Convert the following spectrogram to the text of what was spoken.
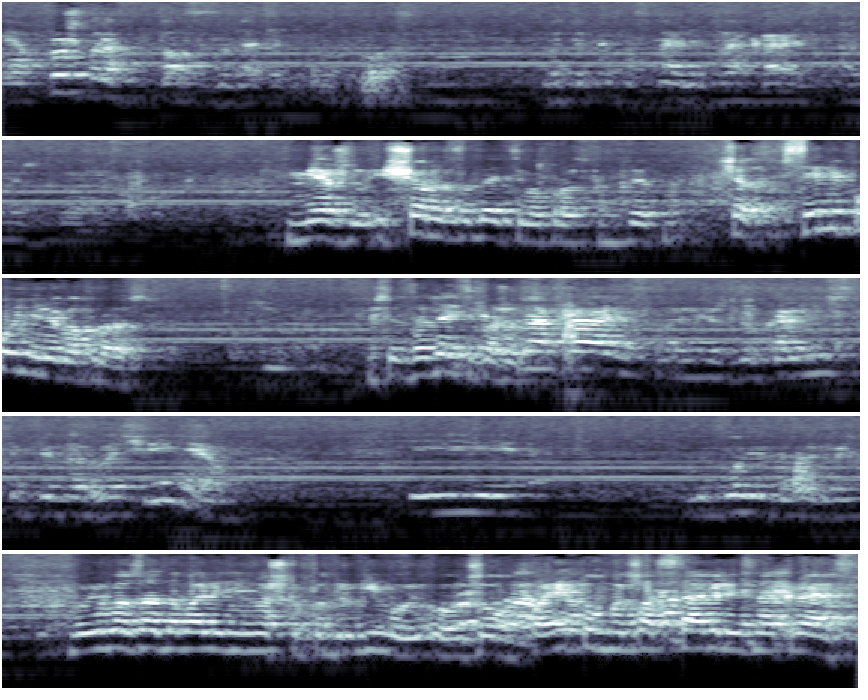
Я в прошлый раз пытался задать этот вопрос, мы только поставили знак равенства между Между. Еще раз задайте вопрос конкретно. Сейчас, все ли поняли вопрос? Задайте, пожалуйста. Знак равенства между кармическим предназначением и любовью без ограничений. Вы его задавали немножко по другим узлом, поэтому мы поставили знак равенства.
